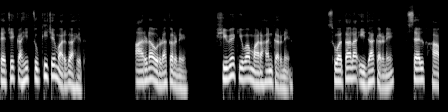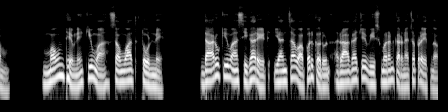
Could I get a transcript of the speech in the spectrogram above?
त्याचे काही चुकीचे मार्ग आहेत. आरडाओरडा करणे. शिवे किंवा मारहाण करणे. स्वतःला इजा करणे सेल्फ हार्म मौन ठेवणे किंवा संवाद तोडणे. दारू किंवा सिगारेट यांचा वापर करून रागाचे विस्मरण करण्याचा प्रयत्न.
